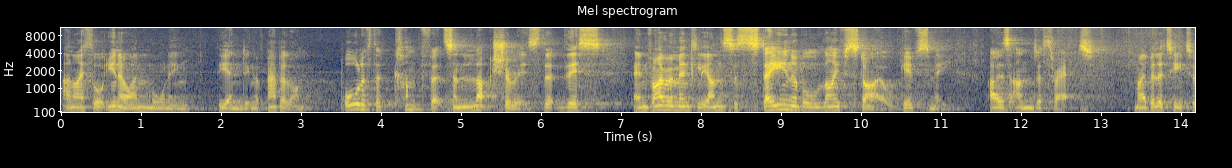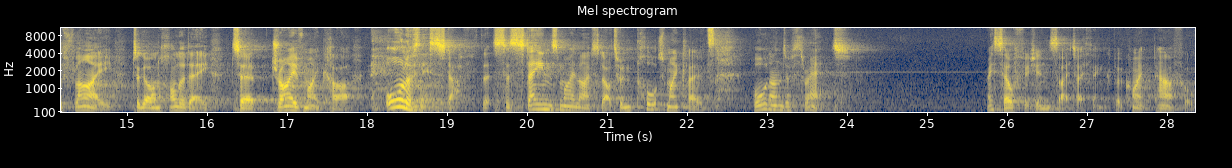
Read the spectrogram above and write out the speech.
And I thought, you know, I'm mourning the ending of Babylon. All of the comforts and luxuries that this environmentally unsustainable lifestyle gives me as under threat my ability to fly, to go on holiday, to drive my car, all of this stuff that sustains my lifestyle, to import my clothes, all under threat. Very selfish insight, I think, but quite powerful.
